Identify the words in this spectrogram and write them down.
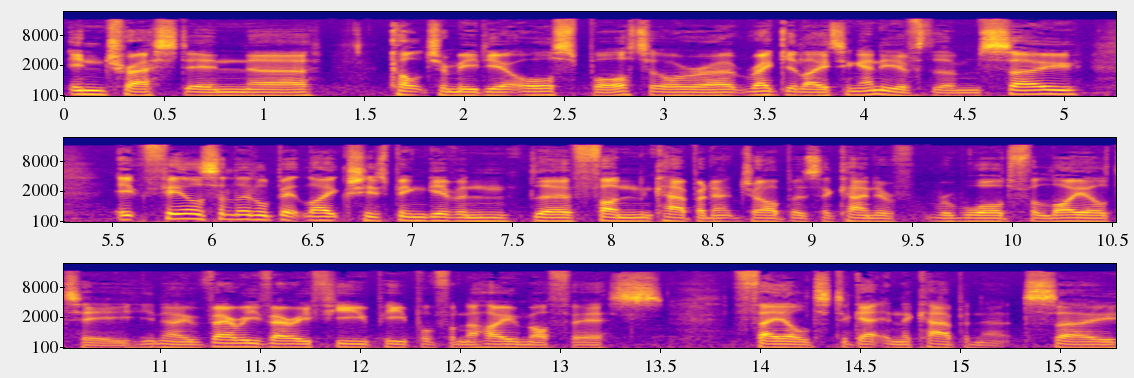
interest in uh, culture, media, or sport, or uh, regulating any of them. So it feels a little bit like she's been given the fun cabinet job as a kind of reward for loyalty. You know, very, very few people from the Home Office failed to get in the cabinet. So.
